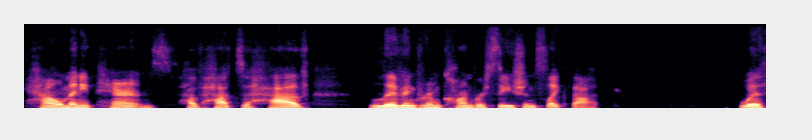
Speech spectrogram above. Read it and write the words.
how many parents have had to have living room conversations like that with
